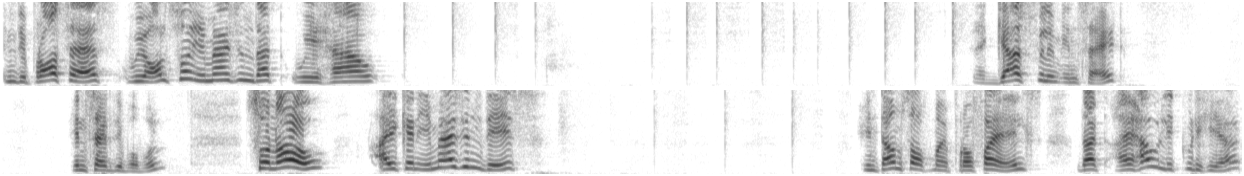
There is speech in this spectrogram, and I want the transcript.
in the process we also imagine that we have a gas film inside inside the bubble. So, now I can imagine this in terms of my profiles that I have liquid here,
